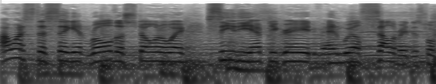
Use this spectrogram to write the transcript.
I want us to sing it, roll the stone away, see the empty grave, and we'll celebrate this one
